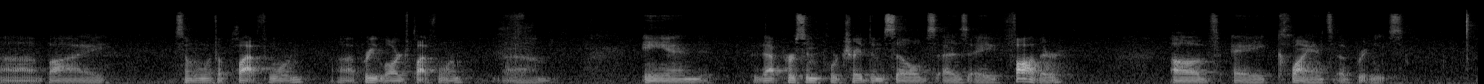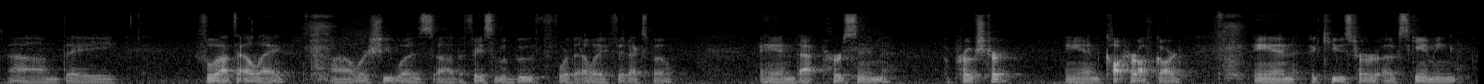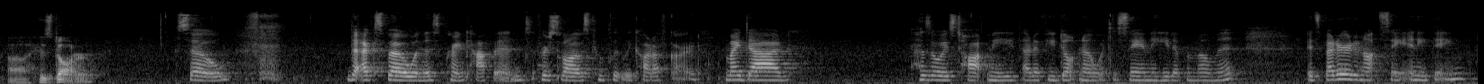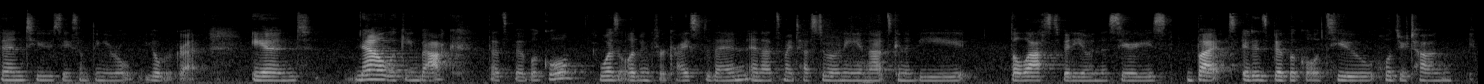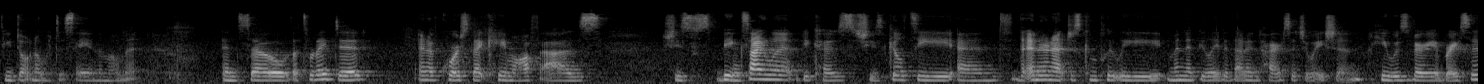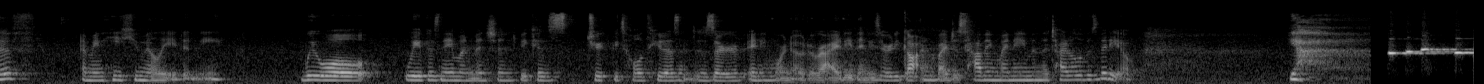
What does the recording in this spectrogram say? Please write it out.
uh, by someone with a platform, a pretty large platform. Um, and that person portrayed themselves as a father of a client of Brittany's. Um, they flew out to LA, uh, where she was uh, the face of a booth for the LA Fit Expo. And that person approached her and caught her off guard and accused her of scamming uh, his daughter. So, the expo, when this prank happened, first of all, I was completely caught off guard. My dad has always taught me that if you don't know what to say in the heat of a moment, it's better to not say anything than to say something you'll, you'll regret. And now looking back, that's biblical. I wasn't living for Christ then, and that's my testimony, and that's going to be the last video in this series. But it is biblical to hold your tongue if you don't know what to say in the moment. And so that's what I did. And of course, that came off as she's being silent because she's guilty, and the internet just completely manipulated that entire situation. He was very abrasive. I mean, he humiliated me. We will leave his name unmentioned because, truth be told, he doesn't deserve any more notoriety than he's already gotten by just having my name in the title of his video. Yeah.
